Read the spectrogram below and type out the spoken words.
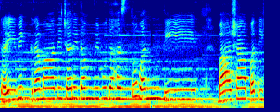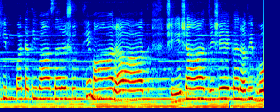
त्रैविक्रमादिचरितं विबुधः स्तुवन्ति भाषापतिः पठति वासरशुद्धिमारात् ಶೇಷಾದ್ರಿಶೇಖರ ವಿಭೋ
